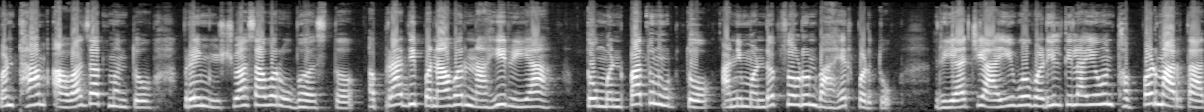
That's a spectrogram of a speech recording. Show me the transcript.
पण ठाम आवाजात म्हणतो प्रेम विश्वासावर उभं असतं. अपराधीपणावर नाही रिया. तो मंडपातून उठतो आणि मंडप सोडून बाहेर पडतो. रियाची आई व वडील तिला येऊन थप्पड मारतात.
